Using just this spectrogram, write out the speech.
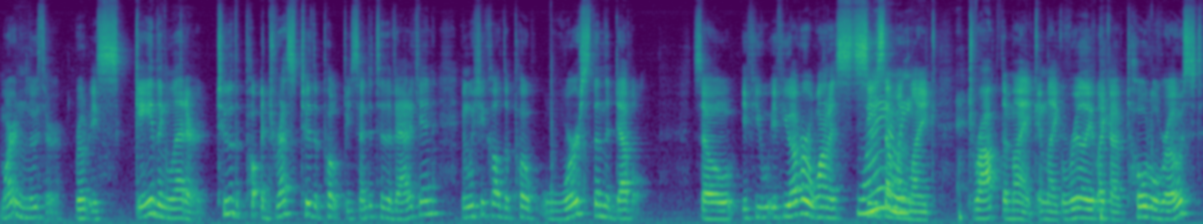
Martin Luther wrote a scathing letter to the po- addressed to the Pope. He sent it to the Vatican, in which he called the Pope worse than the devil. So if you if you ever want to see Why someone we- like drop the mic and like really like a total roast,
